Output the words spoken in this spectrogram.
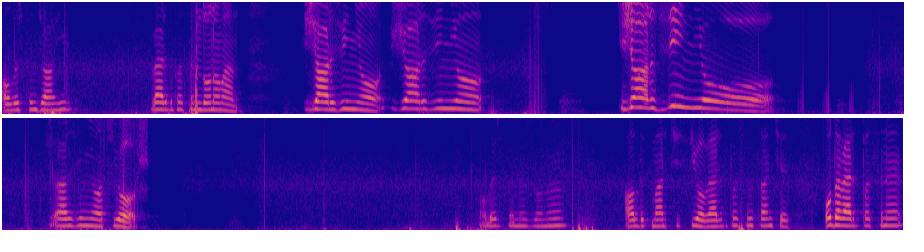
Alırsın cahil. Verdi pasını Donovan. Jarzinho. Jarzinho. Jarzinho. Jarzinho atıyor. Alırsanız onu. Aldık Marchisio. Verdi pasını Sanchez. O da verdi pasını.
